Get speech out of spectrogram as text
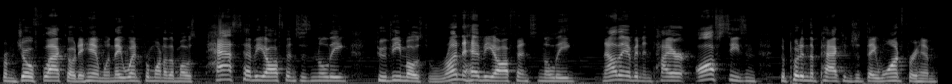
from Joe Flacco to him when they went from one of the most pass heavy offenses in the league to the most run heavy offense in the league. Now they have an entire offseason to put in the package that they want for him.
